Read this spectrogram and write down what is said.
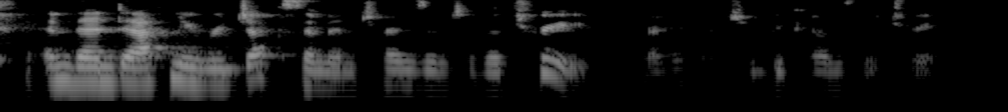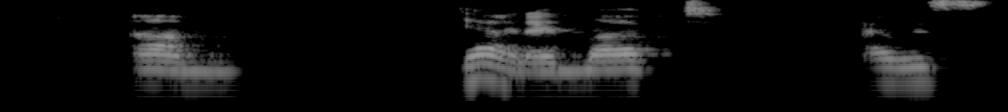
and then Daphne rejects him and turns into the tree, right? And she becomes the tree. Um, yeah, and I loved. I was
